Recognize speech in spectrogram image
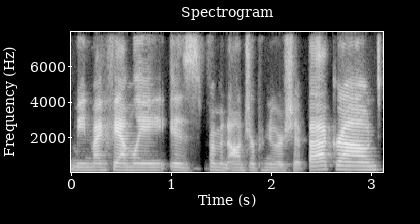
I mean, my family is from an entrepreneurship background.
